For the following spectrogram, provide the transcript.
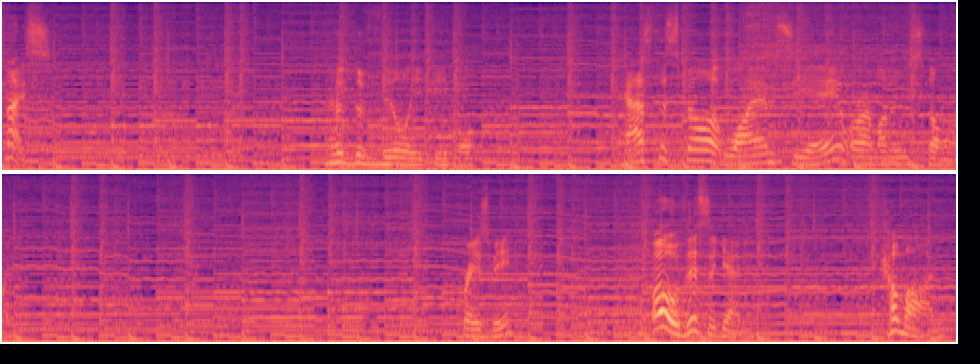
Nice. the Villi people. It has to spell out YMCA or I'm uninstalling. Praise me. Oh, this again. Come on.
